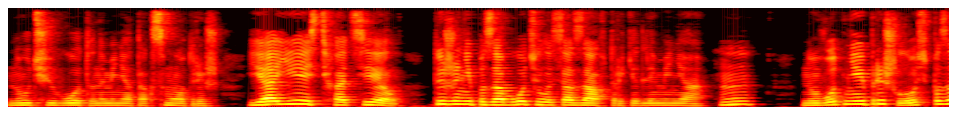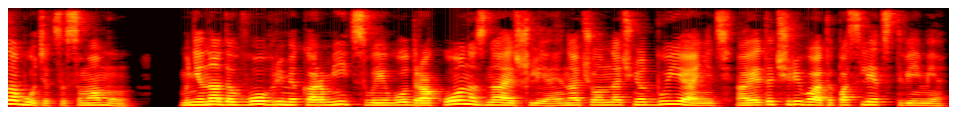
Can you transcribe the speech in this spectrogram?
«Ну чего ты на меня так смотришь? Я есть хотел! Ты же не позаботилась о завтраке для меня, хм? Ну вот мне и пришлось позаботиться самому. Мне надо вовремя кормить своего дракона, знаешь ли, иначе он начнет буянить, а это чревато последствиями.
